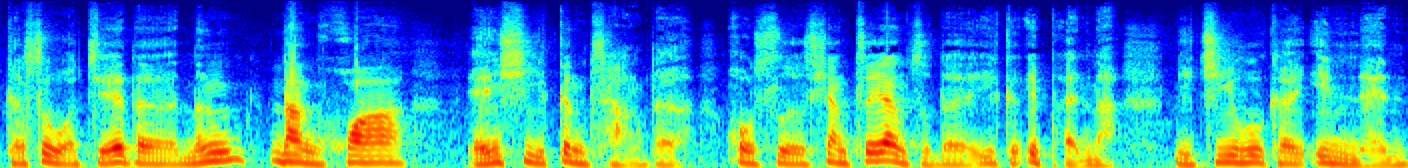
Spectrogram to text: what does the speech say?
可是我觉得能让花延续更长的，或是像这样子的一个一盆呐、啊，你几乎可以一年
